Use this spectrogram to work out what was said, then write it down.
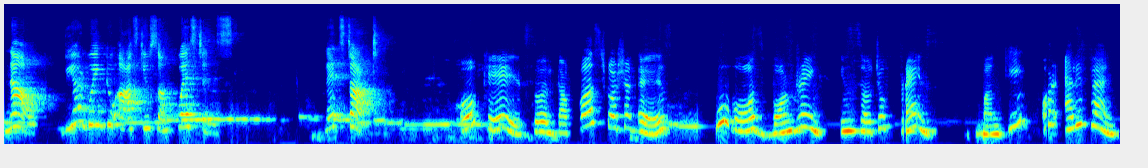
Now, we are going to ask you some questions. Let's start. Okay, so the first question is Who was wandering in search of friends? Monkey or elephant?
